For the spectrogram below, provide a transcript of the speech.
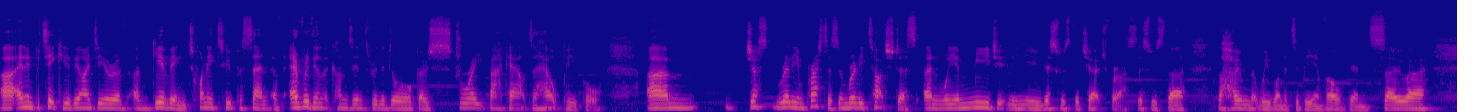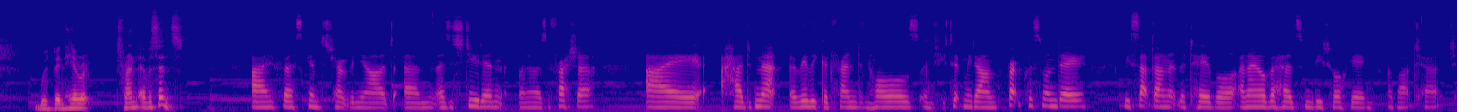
uh, and in particular, the idea of, of, giving 22% of everything that comes in through the door goes straight back out to help people. Um, just really impressed us and really touched us, and we immediately knew this was the church for us. This was the the home that we wanted to be involved in. So uh, we've been here at Trent ever since. I first came to Trent Vineyard um, as a student when I was a fresher. I had met a really good friend in Halls and she took me down for breakfast one day. We sat down at the table and I overheard somebody talking about church.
